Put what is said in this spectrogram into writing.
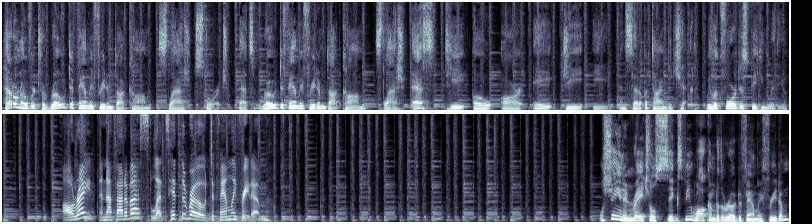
Head on over to roadtofamilyfreedom.com slash storage. That's roadtofamilyfreedom.com slash S-T-O-R-A-G-E and set up a time to chat. We look forward to speaking with you. All right, enough out of us. Let's hit the road to family freedom. Well, Shane and Rachel Sigsbee, welcome to the Road to Family Freedom.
